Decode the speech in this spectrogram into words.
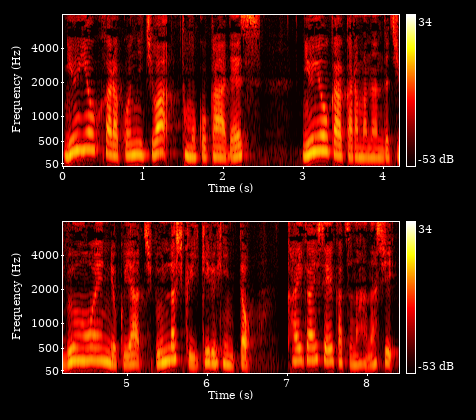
ニューヨークからこんにちは、ともこかーです。ニューヨーカーから学んだ自分応援力や自分らしく生きるヒント、海外生活の話、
